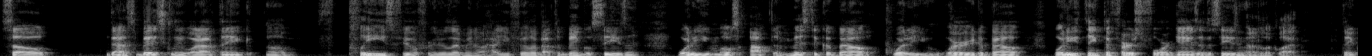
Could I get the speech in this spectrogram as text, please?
So that's basically what I think. Um, please feel free to let me know how you feel about the Bengals season. What are you most optimistic about? What are you worried about? What do you think the first four games of the season going to look like? Think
